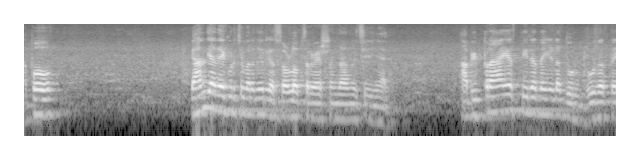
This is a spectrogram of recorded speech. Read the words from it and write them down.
അപ്പോൾ ഗാന്ധി അതേക്കുറിച്ച് പറഞ്ഞൊരു രസമുള്ള ഒബ്സർവേഷൻ എന്താണെന്ന് വെച്ച് കഴിഞ്ഞാൽ അഭിപ്രായ സ്ഥിരതയുടെ ദുർഭൂതത്തെ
